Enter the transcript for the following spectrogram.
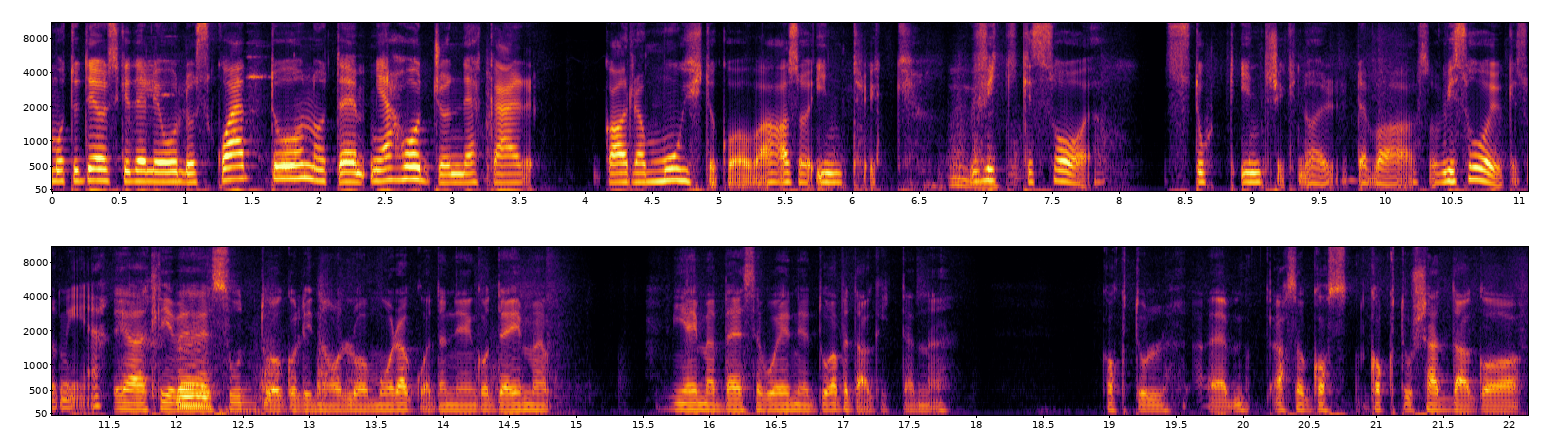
Mutta ska det olu squaddo, no te mi hodjon nekar gara muistukova, altså inntrykk. Vi fikk ikke så stort inntrykk når det var sånn. Vi så jo ikke så mye. Ja, et liv er mm. sodd og lina og lå mora gå den en god dag med mye med bese og mm. en dobedag den koktul um, altså koktul skjeddag og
